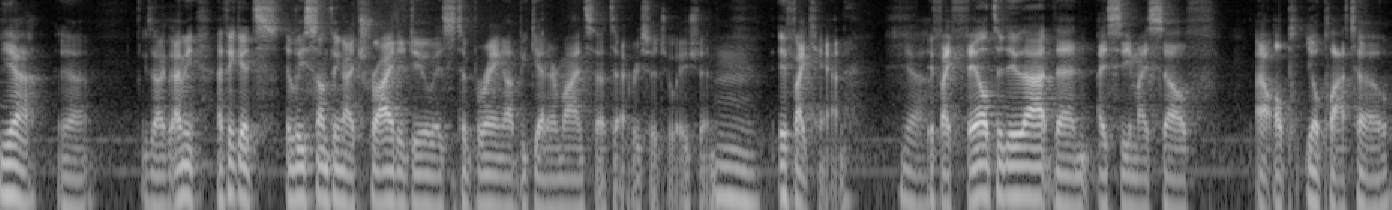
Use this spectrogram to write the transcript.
Yeah. Yeah, exactly. I mean, I think it's at least something I try to do is to bring a beginner mindset to every situation if I can. yeah If I fail to do that, then I see myself. I'll you'll plateau.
